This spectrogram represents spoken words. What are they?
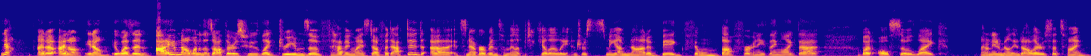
yeah, I don't, I don't, you know, it wasn't. I am not one of those authors who like dreams of having my stuff adapted. Uh, it's never been something that particularly interests me. I'm not a big film buff or anything like that. But also, like, I don't need a million dollars. That's fine.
